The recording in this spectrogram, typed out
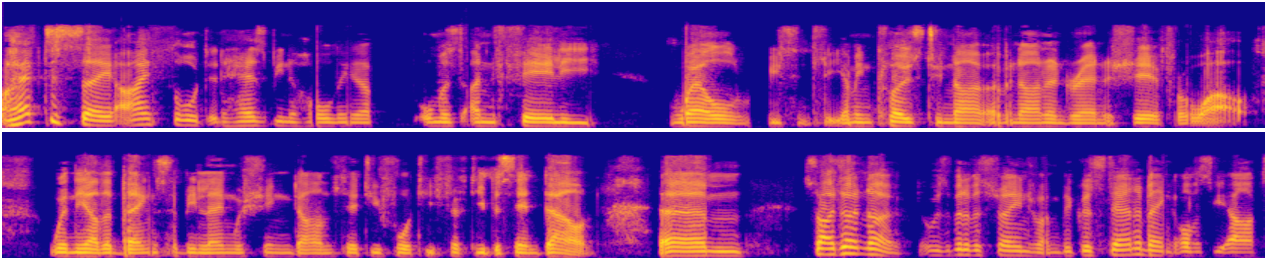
I have to say, I thought it has been holding up almost unfairly well recently. I mean, close to now over 900 Rand a share for a while when the other banks have been languishing down 30, 40, 50% down. Um, so I don't know. It was a bit of a strange one because Standard Bank obviously out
